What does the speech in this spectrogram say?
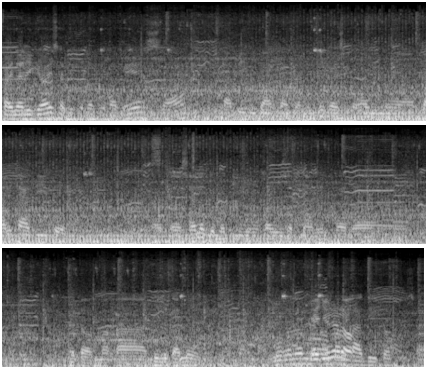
Finally guys, dito na po kami sa tabing bangka. Dito guys, kung ano mga bangka dito. At uh, sana dumating yung kausap namin para ito, makabili kami. Ano Medyo mga na, no? bangka dito sa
